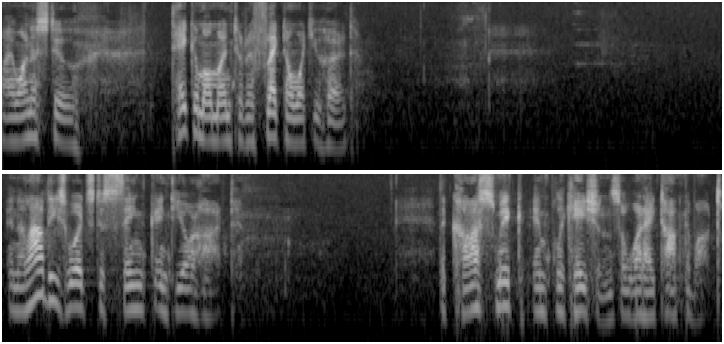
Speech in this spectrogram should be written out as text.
I want us to take a moment to reflect on what you heard. And allow these words to sink into your heart. The cosmic implications of what I talked about.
